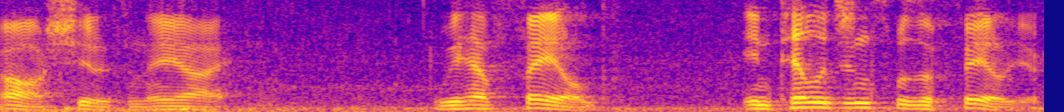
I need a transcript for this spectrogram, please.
Oh shit, it's an AI. We have failed. Intelligence was a failure.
